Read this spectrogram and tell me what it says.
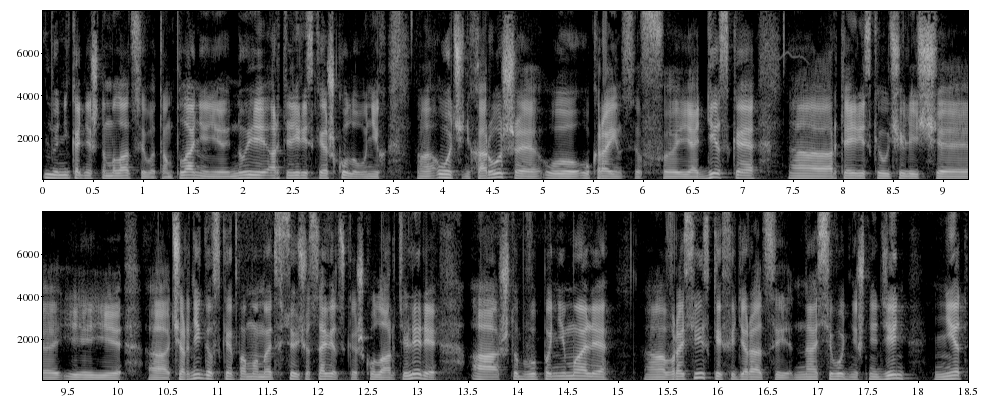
ну, они, конечно, молодцы в этом плане. Ну и артиллерийская школа у них а, очень хорошая, у украинцев и Одесское а, артиллерийское училище, и а, Черниговское, по-моему, это все еще советская школа артиллерии. А чтобы вы понимали, в Российской Федерации на сегодняшний день нет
